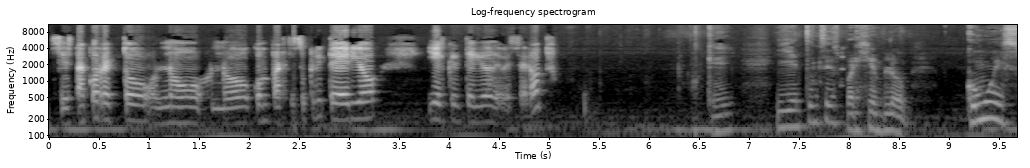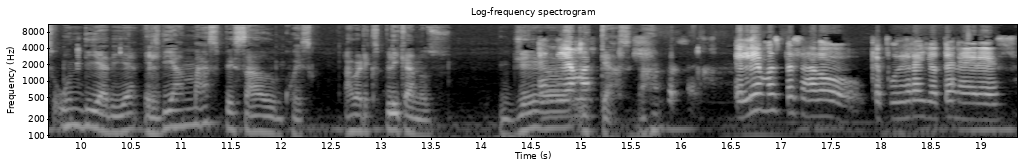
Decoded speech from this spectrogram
si está correcto o no, no comparte su criterio y el criterio debe ser otro. Ok, y entonces, por ejemplo, ¿cómo es un día a día, el día más pesado de un juez? A ver, explícanos. Llega el día más, ¿qué hace? el día más pesado que pudiera yo tener es,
